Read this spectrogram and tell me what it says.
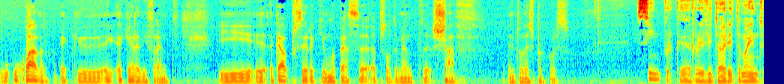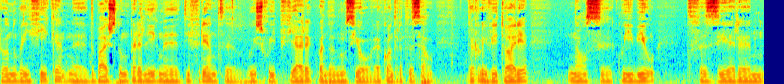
O, o, quadro é que, é, é que era diferente e acaba por ser aqui uma peça absolutamente chave em todo este percurso. Sim, porque Rui Vitória também entrou no Benfica debaixo de um paradigma diferente. Luís Filipe Vieira, quando anunciou a contratação de Rui Vitória, não se coibiu de fazer hum,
